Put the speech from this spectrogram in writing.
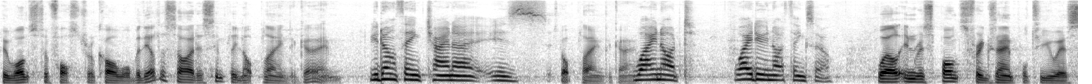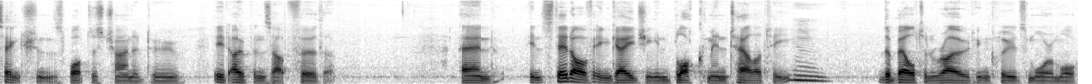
who wants to foster a Cold War, but the other side is simply not playing the game. You don't think China is. It's not playing the game. Why not? Why do you not think so? Well, in response, for example, to US sanctions, what does China do? It opens up further. And instead of engaging in bloc mentality, mm. the Belt and Road includes more and more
